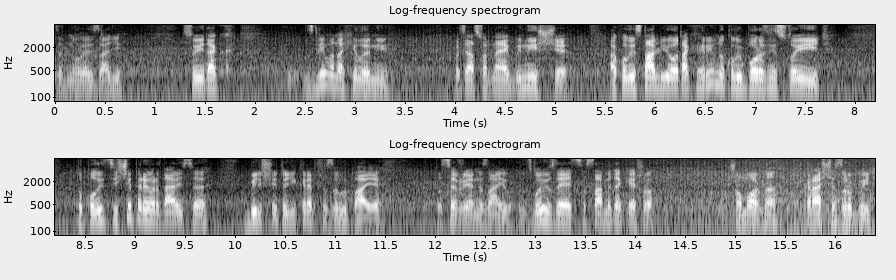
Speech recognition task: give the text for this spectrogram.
Заднули ззаді. Стоїть так зліва нахилений, оця сторона якби нижче. А коли ставлю його так рівно, коли борозні стоїть, то полиці ще перевертаються більше і тоді крепше залипає. То це вже я не знаю. Злою здається саме таке, що, що можна краще зробити.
